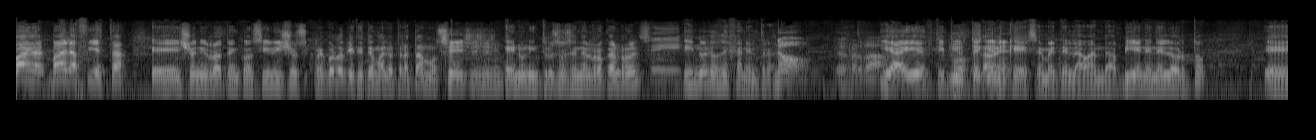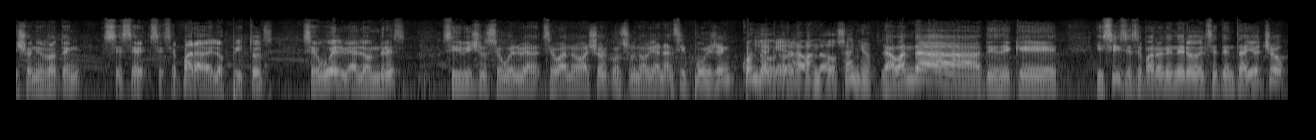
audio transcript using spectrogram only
Va, va a la fiesta eh, Johnny Rotten con Sid Vicious. Recuerdo que este tema lo tratamos Sí, sí, sí. sí. en un Intrusos en el Rock and Roll Sí. y no los dejan entrar. No, es verdad. Y ahí es tipo, ¿Y usted ¿sabes qué? Se mete en la banda bien en el orto. Eh, Johnny Rotten se, se- se separa de los Pistols, se vuelve a Londres. Sid Vicious se, vuelve a- se va a Nueva York con su novia Nancy Spungen. ¿Cuándo duró la banda? ¿Dos años? La banda, desde que. Y sí, se separó en enero del 78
